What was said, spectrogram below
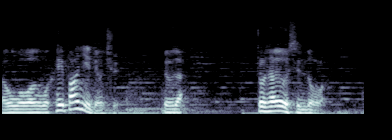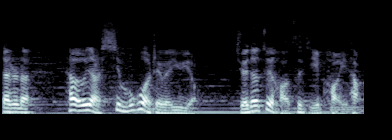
呃，我我可以帮你领取，对不对？周潇又心动了，但是呢，他又有点信不过这位狱友，觉得最好自己跑一趟。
